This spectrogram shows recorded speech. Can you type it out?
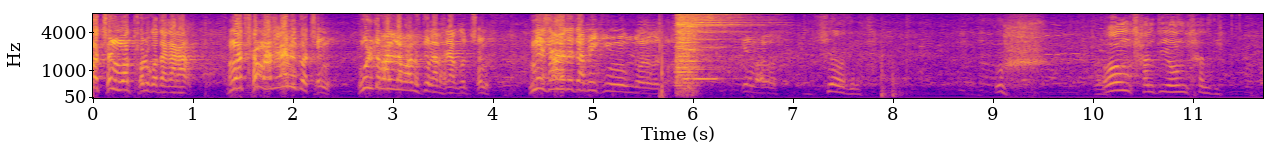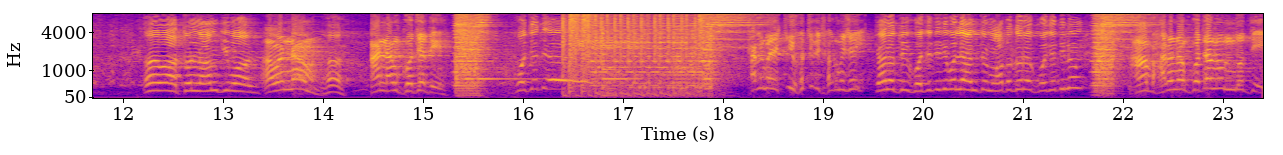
করছেন মদ খোর কথা কারা? মদ খেয়ে মাতলামি করছেন উল্টো পাল্টা ভাবে চলাফেরা করছেন। নেশা হয়ে গেছে আপনি কি? ওম শান্তি ওম শান্তি। তোর নাম কি বল? আমার নাম? হ্যাঁ। আর নাম গোজে দে গজে দে ঠাকুর কি হচ্ছে কি কেন তুই গজে দিদি বলে আমি তোর মাথা ধরে গজে দিলাম। আমার ভালো নাম গজানন্দ দে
